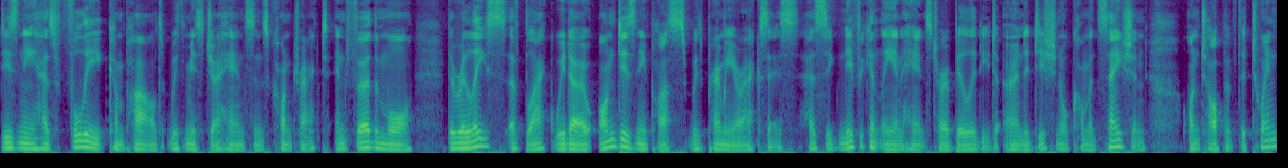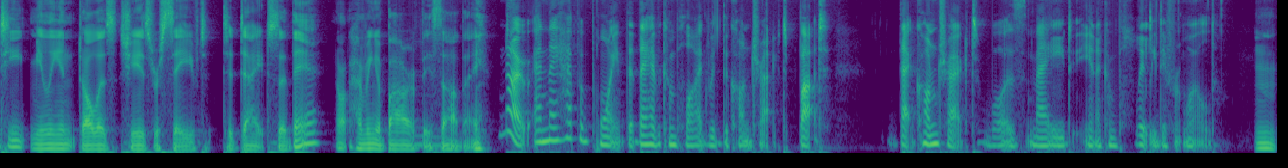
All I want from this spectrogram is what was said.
Disney has fully compiled with Miss Johansson's contract, and furthermore, the release of Black Widow on Disney Plus with Premier Access has significantly enhanced her ability to earn additional compensation on top of the $20 million she has received to date. So they're not having a bar of this, are they? No, and they have a point that they have complied with the contract, but that contract was made in a completely different world. Mm,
